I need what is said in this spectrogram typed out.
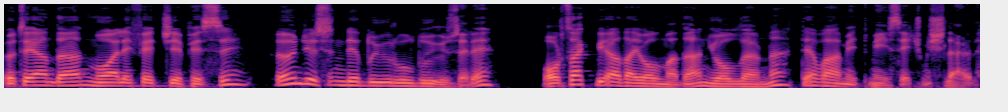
Öte yandan muhalefet cephesi öncesinde duyurulduğu üzere ortak bir aday olmadan yollarına devam etmeyi seçmişlerdi.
